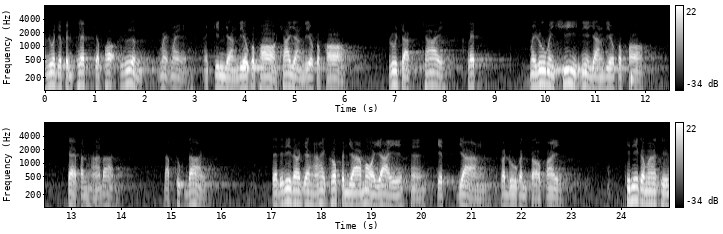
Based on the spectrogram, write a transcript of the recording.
หรือว่าจะเป็นเคล็ดเฉพาะเรื่องไม่ไม่ กินอย่างเดียวก็พอ ใช้อย่างเดียวก็พอ รู้จักใช้เคล็ด ไม่รู้ไม่ชี้นี่อย่างเดียวก็พอ แก้ปัญหาได้ ดับทุกข์ได้ แต่เดี๋ยวนี้เราจะหาให้ครบปัญญาหม้อใหญ่เจ็ดอย่างก็ดูกันต่อไป ที่นี้ก็มาถึง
